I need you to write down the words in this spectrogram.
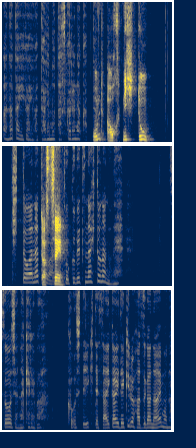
あなた以外は誰も助からなかった。Und auch nicht du. きっとあなたは特別な人なのね。そうじゃなければ、こうして生きて再会できるはずがないもの。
